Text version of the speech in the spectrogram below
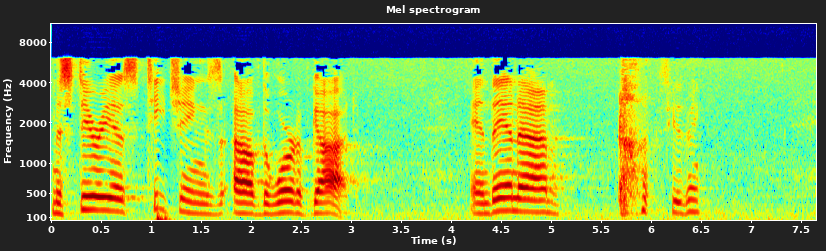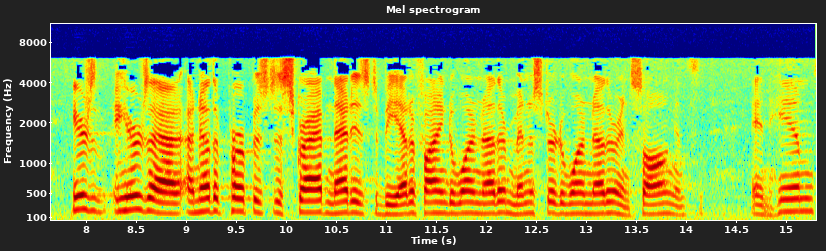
mysterious teachings of the Word of God. And then um, excuse me. Here's here's a, another purpose described, and that is to be edifying to one another, minister to one another in song and and hymns,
